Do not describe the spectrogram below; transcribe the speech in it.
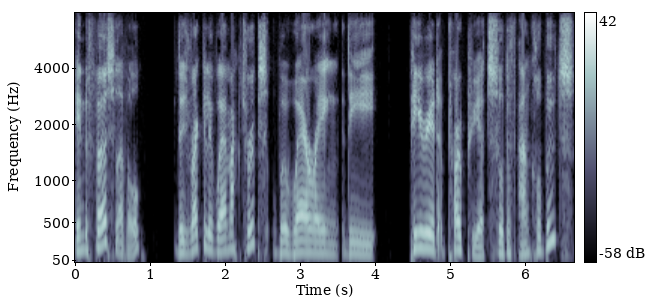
in the first level, the regular Wehrmacht troops were wearing the period appropriate sort of ankle boots.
